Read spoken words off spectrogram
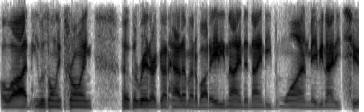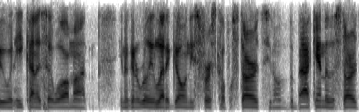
a lot, and he was only throwing. Uh, the radar gun had him at about 89 to 91, maybe 92, and he kind of said, "Well, I'm not." You know, going to really let it go in these first couple starts. You know, the back end of the starts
